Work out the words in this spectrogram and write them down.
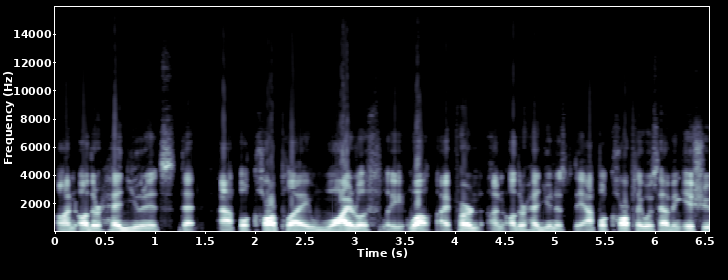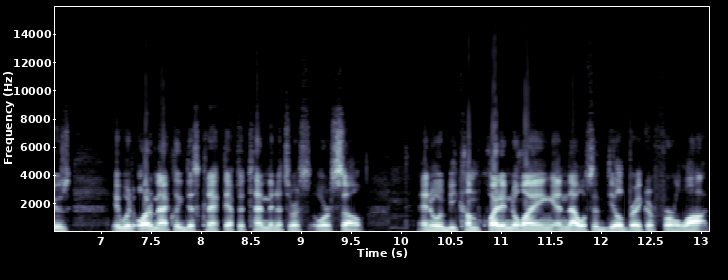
on other head units that Apple CarPlay wirelessly, well, I've heard on other head units the Apple CarPlay was having issues. It would automatically disconnect after 10 minutes or, or so. And it would become quite annoying, and that was a deal breaker for a lot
